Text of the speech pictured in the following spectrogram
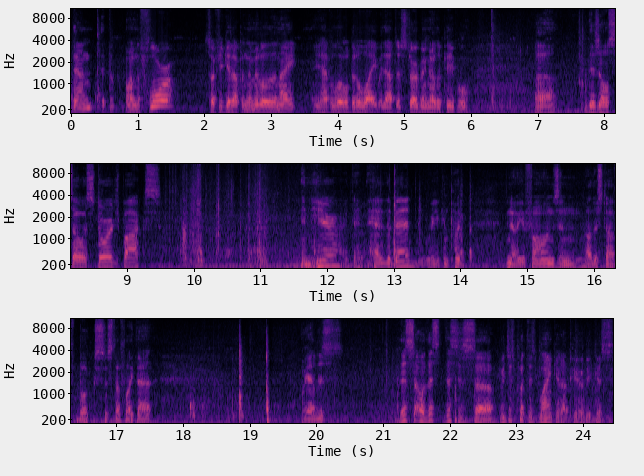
down the, on the floor. So if you get up in the middle of the night you have a little bit of light without disturbing other people. Uh, there's also a storage box in here at the head of the bed where you can put you know your phones and other stuff books and stuff like that. We have this this oh this this is uh, we just put this blanket up here because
